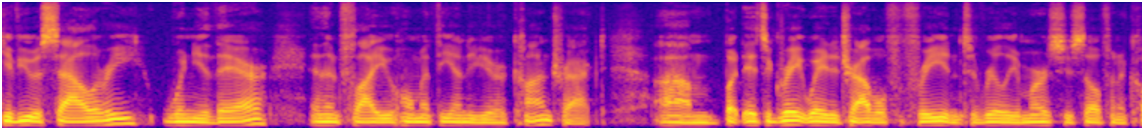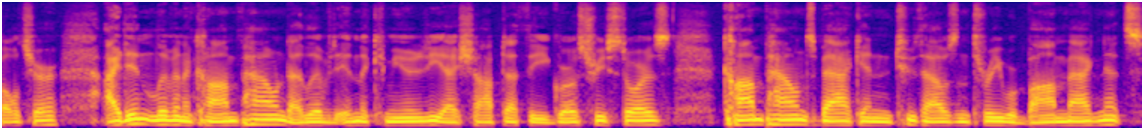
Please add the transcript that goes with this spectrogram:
give you a salary when you're there, and then fly you home at the end of your contract. Um, but it's a great way to travel for free and to really immerse yourself in a culture. I didn't live in a compound, I lived in the community. I shopped at the grocery stores. Compounds back in 2003 were bomb magnets.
